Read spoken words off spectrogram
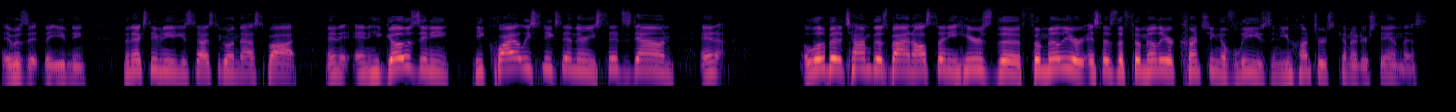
it was the evening the next evening, he decides to go in that spot. And, and he goes and he, he quietly sneaks in there and he sits down. And a little bit of time goes by, and all of a sudden he hears the familiar, it says the familiar crunching of leaves. And you hunters can understand this.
